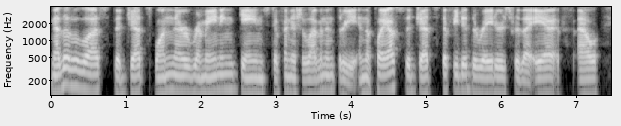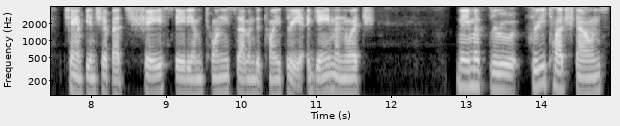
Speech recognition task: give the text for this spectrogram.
Nevertheless, the Jets won their remaining games to finish 11 and 3. In the playoffs, the Jets defeated the Raiders for the AFL championship at Shea Stadium 27 to 23, a game in which Namath threw three touchdowns,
